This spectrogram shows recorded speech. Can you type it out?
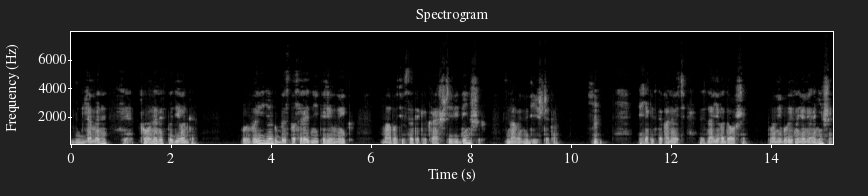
для мене це повна несподіванка. Ви, як безпосередній керівник, мабуть, все-таки краще від інших знали небіжчика. Яків Степанович знав його довше. Вони були знайомі раніше.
